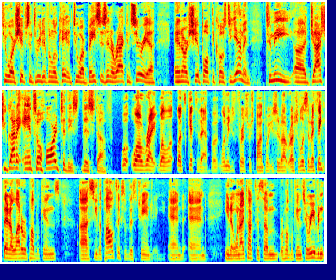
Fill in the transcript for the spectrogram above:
to our ships in three different locations, to our bases in Iraq and Syria, and our ship off the coast of Yemen. To me, uh, Josh, you got to answer hard to this this stuff. Well, well, right. Well, let's get to that. But let me just first respond to what you said about Russia. Listen, I think that a lot of Republicans uh, see the politics of this changing, and and you know when I talk to some Republicans who are even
